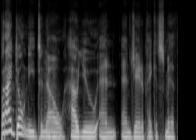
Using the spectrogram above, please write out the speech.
but I don't need to know Mm-hmm. how you and and Jada Pinkett Smith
